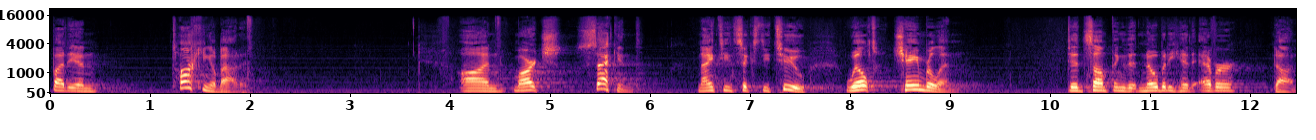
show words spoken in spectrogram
but in talking about it. On March 2nd, 1962, Wilt Chamberlain did something that nobody had ever done.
